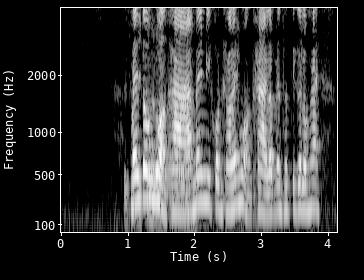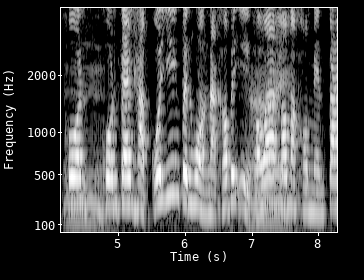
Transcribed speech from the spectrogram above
ส ไม่ต้องห่วงค่ะสติกเกอร์ร้ไไม่มีคนเขาให้ห่วงค่ะ แล้วเป็นสติกเกอร์ร้องไห้คนอืมคนแฟนคลับก็ยิ่งเป็นห่วงหนักเข้าไปอีก ใช่ เพราะว่าเข้ามาคอมเมนต์ใต้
